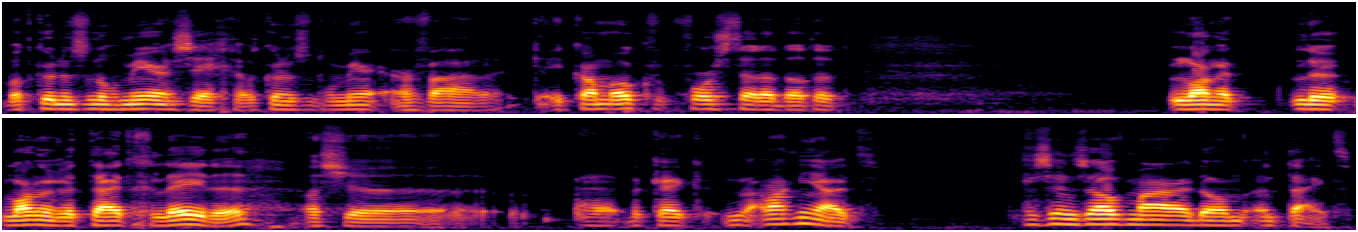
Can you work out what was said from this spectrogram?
wat kunnen ze nog meer zeggen? Wat kunnen ze nog meer ervaren? Ik, kan me ook voorstellen dat het lange, langere tijd geleden, als je bekijk, nou, maakt niet uit. Verzin zelf maar dan een tijd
